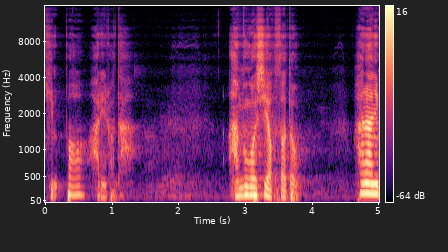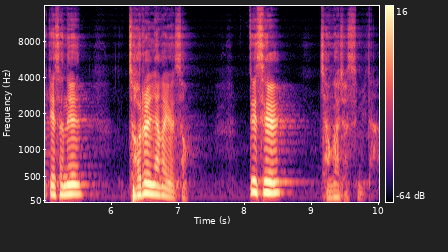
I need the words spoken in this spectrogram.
기뻐하리로다. 아무 것이 없어도 하나님께서는 저를 향하여서 뜻을 정하셨습니다.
